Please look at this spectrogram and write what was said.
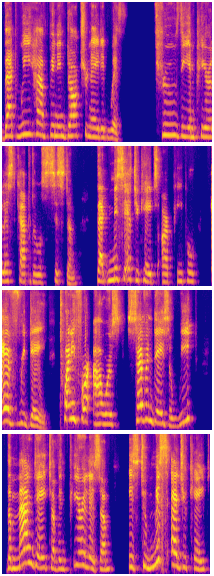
that we have been indoctrinated with through the imperialist capitalist system that miseducates our people every day 24 hours, seven days a week. The mandate of imperialism is to miseducate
